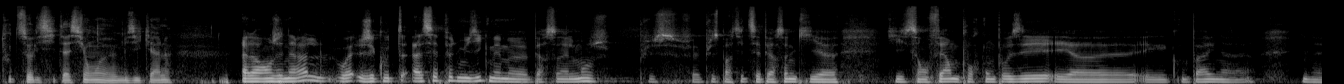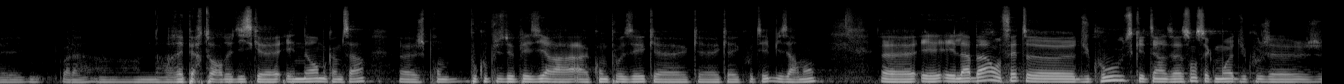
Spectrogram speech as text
toute sollicitation musicale? Alors en général, ouais, j'écoute assez peu de musique, même personnellement, je, plus, je fais plus partie de ces personnes qui, euh, qui s'enferment pour composer et, euh, et qui n'ont pas une, une- voilà, un, répertoire de disques énorme comme ça. Euh, je prends beaucoup plus de plaisir à, composer qu'à écouter, bizarrement. Euh, et, et là-bas, en fait, euh, du coup, ce qui était intéressant, c'est que moi, du coup, je, je,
